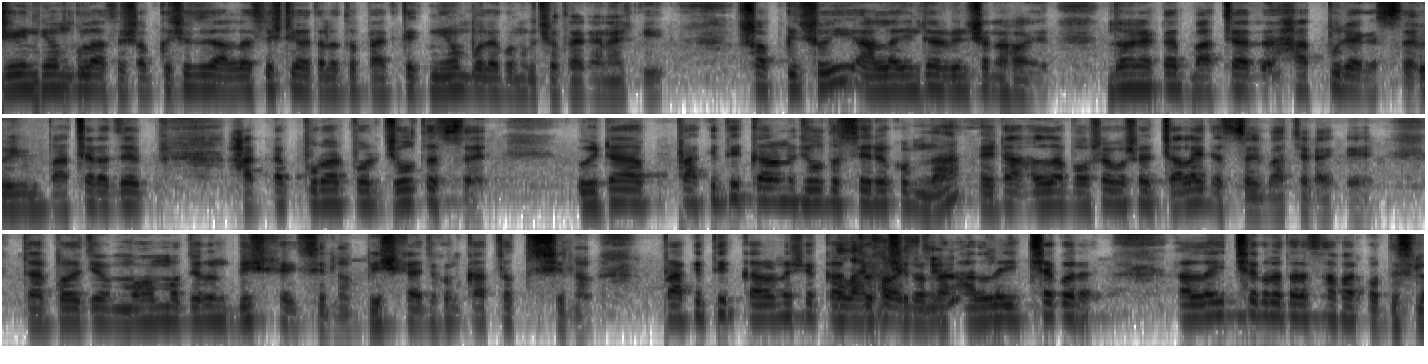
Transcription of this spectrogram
যে নিয়মগুলো আছে সবকিছু যদি আল্লাহর সৃষ্টি হয় তাহলে তো প্রাকৃতিক নিয়ম বলে কোনো কিছু থাকে না আরকি। সবকিছুই আল্লাহ ইন্টারভেনশন হয়। ধরেন একটা বাচ্চার হাত পুড়ে গেছে। ওই বাচ্চাটা যে হাতটা পুড়ার পর জ্বলতেছে, ওইটা প্রাকৃতিক কারণে জ্বলতেছে এরকম না। এটা আল্লাহ বসে, বসে জ্বালাইতেছে ওই বাচ্চাটাকে। তারপরে যে মোহাম্মদ যখন বিষ খাইছিল, বিষ খাই যখন কাতরাচ্ছিল, প্রাকৃতিক কারণে সে আল্লাহ কাতরাচ্ছিল না। আল্লাহ ইচ্ছা করে আল্লাহ ইচ্ছা করে তারা সাফার করতেছিল।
